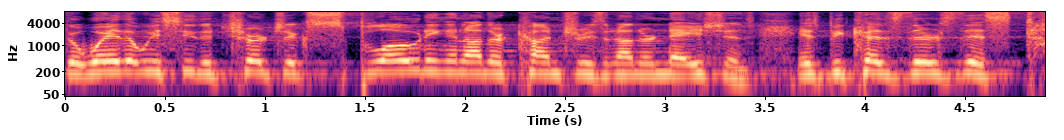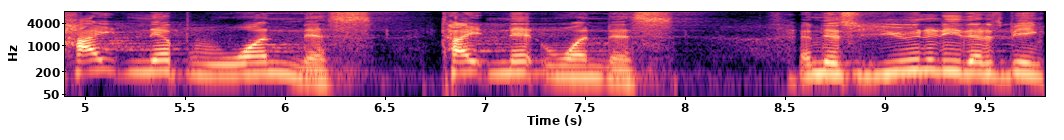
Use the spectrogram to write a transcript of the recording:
the way that we see the church exploding in other countries and other nations, is because there's this tight knit oneness, tight knit oneness and this unity that is being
